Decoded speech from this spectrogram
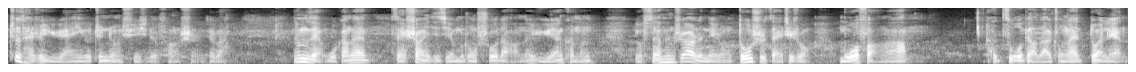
这才是语言一个真正学习的方式，对吧？那么，在我刚才在上一期节目中说到，那语言可能有三分之二的内容都是在这种模仿啊和自我表达中来锻炼的，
